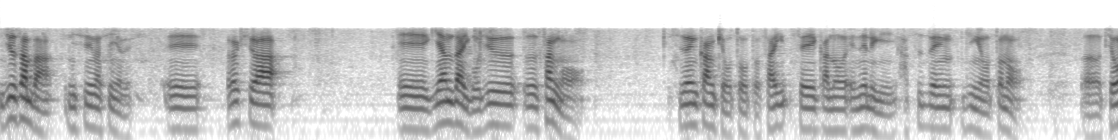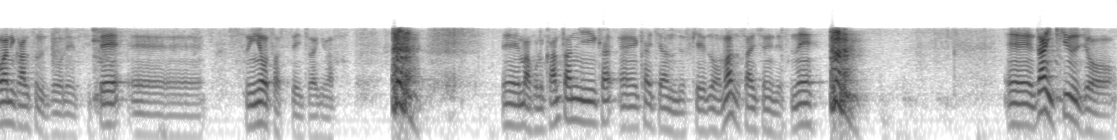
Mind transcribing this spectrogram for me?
13番、西島信也です。えー、私は、えー、議案第53号、自然環境等と再生可能エネルギー発電事業との調和に関する条例について、えー、質疑をさせていただきます。えー、まあ、これ簡単にか、えー、書いてあるんですけれども、まず最初にですね、えー、第9条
